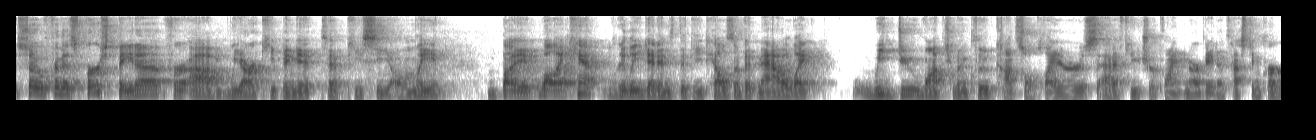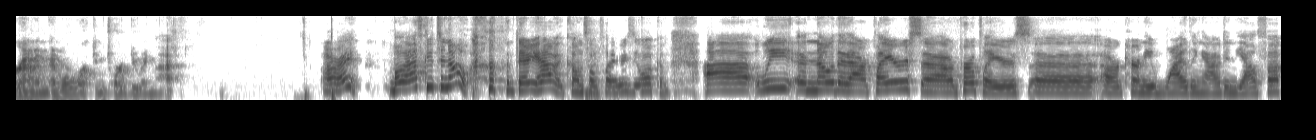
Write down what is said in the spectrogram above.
So for this first beta, for um, we are keeping it to PC only. But while I can't really get into the details of it now, like we do want to include console players at a future point in our beta testing program, and, and we're working toward doing that. All right. Well, that's good to know. there you have it, console players. You're welcome. Uh, we uh, know that our players, uh, our pro players, uh, are currently wilding out in the alpha.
